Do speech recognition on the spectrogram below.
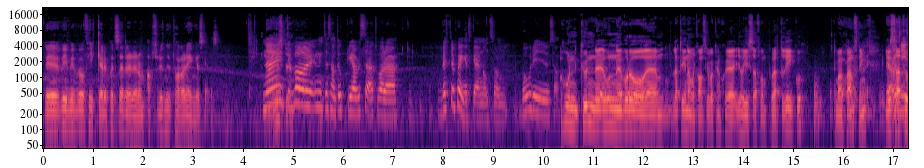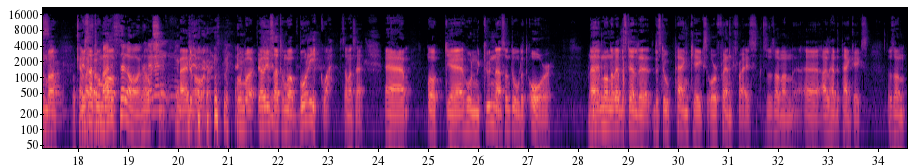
Det, vi, vi var fikade på ett ställe där de absolut inte talar engelska. Alltså. Nej, det. det. var en intressant upplevelse att vara bättre på engelska än någon som bor i USA. Hon kunde, hon var då eh, latinamerikanska, var kanske, jag gissar från Puerto Rico. Det var en chansning. Gissar att hon var... Hon kan vara att från hon var... Barcelona Nej, också. men, Nej, det var hon hon var, Jag gissar att hon var boricua, som man säger. Eh, och eh, hon kunde alltså inte ordet or. När någon av er beställde, det stod pancakes or french fries. Så sa någon, eh, I'll have the pancakes. Så sa hon,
